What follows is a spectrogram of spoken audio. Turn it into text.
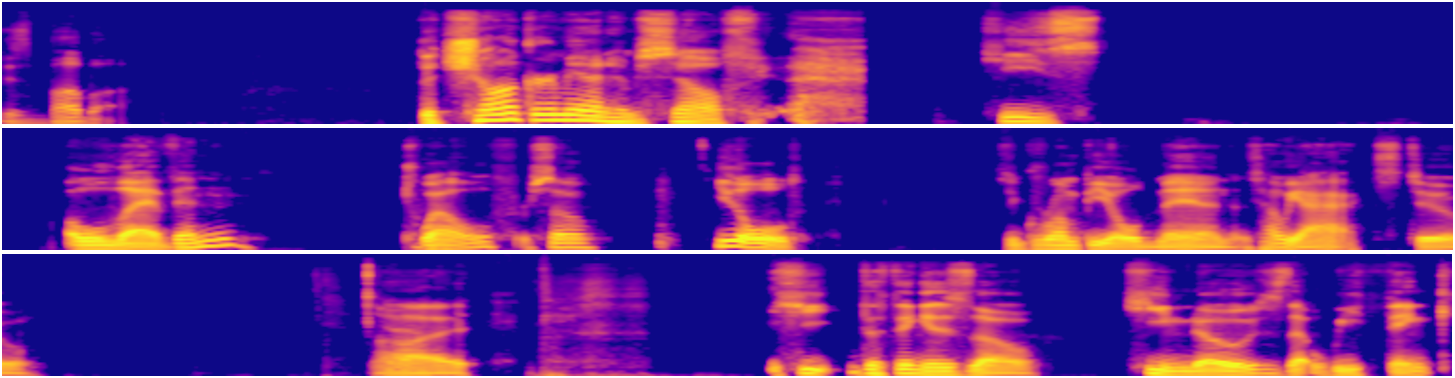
is Bubba? the Chonker Man himself. He's 11, 12 or so. He's old. He's a grumpy old man. That's how he acts too. Yeah. Uh he the thing is though, he knows that we think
